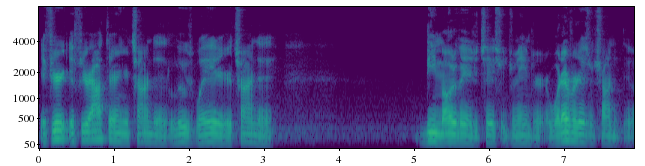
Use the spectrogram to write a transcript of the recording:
if you're if you're out there and you're trying to lose weight or you're trying to be motivated to chase your dreams or, or whatever it is you're trying to do.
